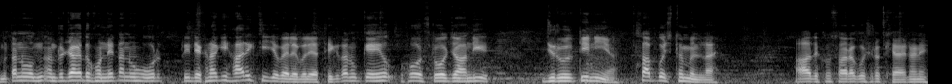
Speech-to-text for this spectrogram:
ਮੈਂ ਤੁਹਾਨੂੰ ਅੰਦਰ ਜਾ ਕੇ ਦਿਖਾਉਣੇ ਤੁਹਾਨੂੰ ਹੋਰ ਤੁਸੀਂ ਦੇਖਣਾ ਕਿ ਹਰ ਇੱਕ ਚੀਜ਼ ਅਵੇਲੇਬਲ ਹੈ ਇੱਥੇ, ਕਿ ਤੁਹਾਨੂੰ ਕਿਸੇ ਹੋਰ ਸਟੋਰ ਜਾਣ ਦੀ ਜ਼ਰੂਰਤ ਹੀ ਨਹੀਂ ਆ। ਸਭ ਕੁਝ ਇੱਥੇ ਮਿਲਣਾ ਹੈ। ਆਹ ਦੇਖੋ, ਸਾਰਾ ਕੁਝ ਰੱਖਿਆ ਇਹਨਾਂ ਨੇ।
